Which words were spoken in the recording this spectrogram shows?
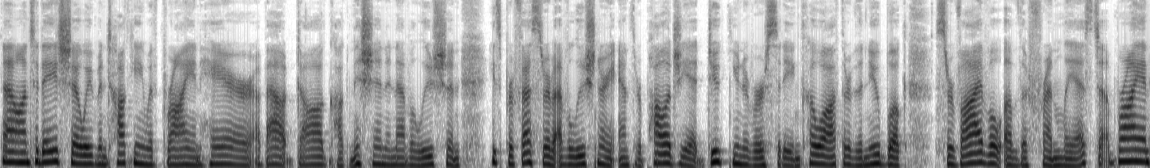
Now, now, on today's show, we've been talking with Brian Hare about dog cognition and evolution. He's professor of evolutionary anthropology at Duke University and co-author of the new book, Survival of the Friendliest. Uh, Brian,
